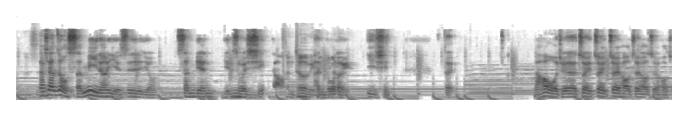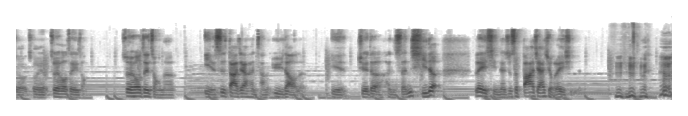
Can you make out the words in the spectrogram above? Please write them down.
真的是那像这种神秘呢，也是有身边也是会吸引到很特别，很多的异性，对。然后我觉得最最最后最后最后最后最后最后这一种，最后这种呢，也是大家很常遇到的，也觉得很神奇的类型的，就是八加九类型的，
